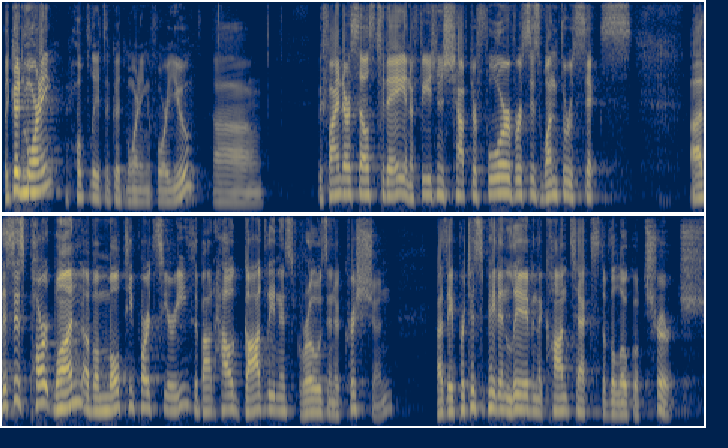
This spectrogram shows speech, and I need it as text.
But good morning. Hopefully, it's a good morning for you. Uh, we find ourselves today in Ephesians chapter 4, verses 1 through 6. Uh, this is part one of a multi part series about how godliness grows in a Christian as they participate and live in the context of the local church.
